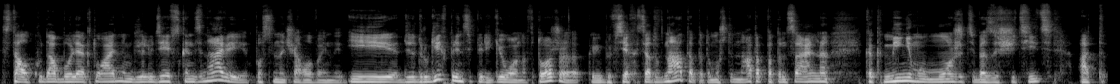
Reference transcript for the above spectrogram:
стал куда более актуальным для людей в Скандинавии после начала войны. И для других, в принципе, регионов тоже, как бы все хотят в НАТО, потому что НАТО потенциально, как минимум, может тебя защитить от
